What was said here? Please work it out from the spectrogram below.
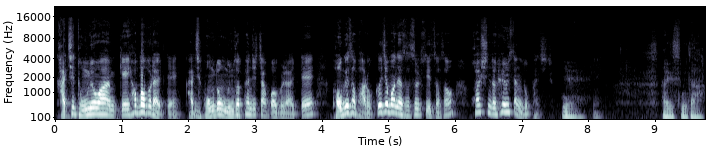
같이 동료와 함께 협업을 할 때, 같이 공동 문서 편집 작업을 할 때 거기서 바로 끄집어내서 쓸 수 있어서 훨씬 더 효율성이 높아지죠. 예. 알겠습니다.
